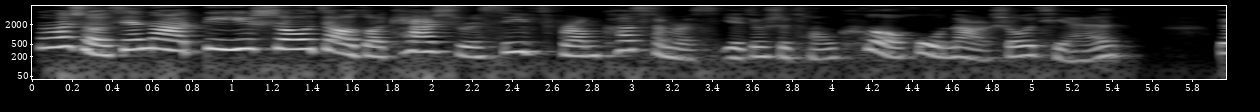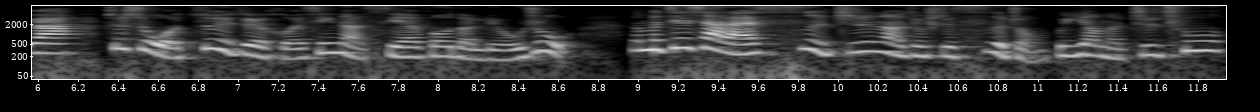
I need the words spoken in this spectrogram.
那么首先呢，第一收叫做 cash received from customers，也就是从客户那儿收钱。对吧？这是我最最核心的 CFO 的流入。那么接下来四支呢，就是四种不一样的支出。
